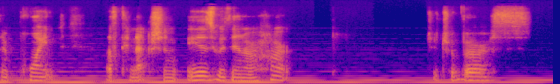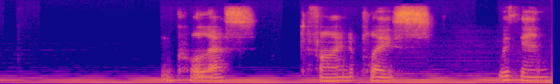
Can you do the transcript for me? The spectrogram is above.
their point of connection is within our heart to traverse and coalesce to find a place within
